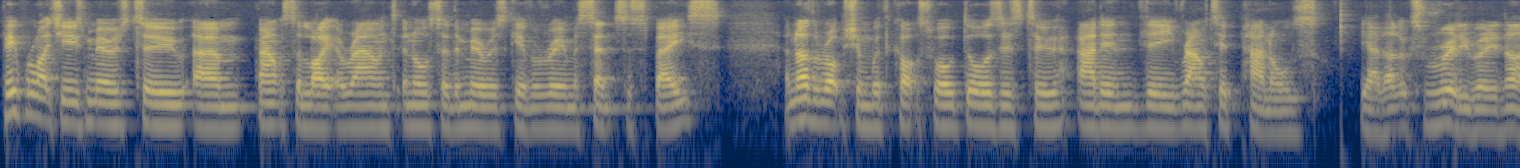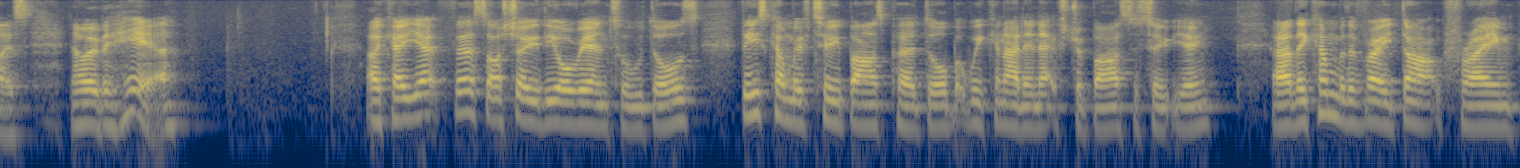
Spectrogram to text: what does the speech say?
People like to use mirrors to um, bounce the light around and also the mirrors give a room a sense of space. Another option with Cotswold doors is to add in the routed panels. Yeah, that looks really, really nice. Now over here, Okay, yeah, first I'll show you the Oriental doors. These come with two bars per door, but we can add in extra bars to suit you. Uh, they come with a very dark frame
